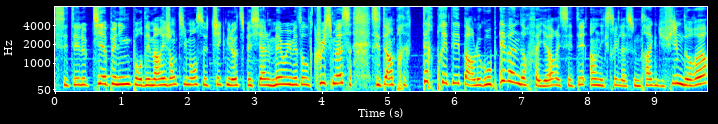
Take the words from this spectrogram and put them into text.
C'était le petit happening pour démarrer gentiment ce Check Me spécial Merry Metal Christmas. C'était interprété par le groupe Evander Fire et c'était un extrait de la soundtrack du film d'horreur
